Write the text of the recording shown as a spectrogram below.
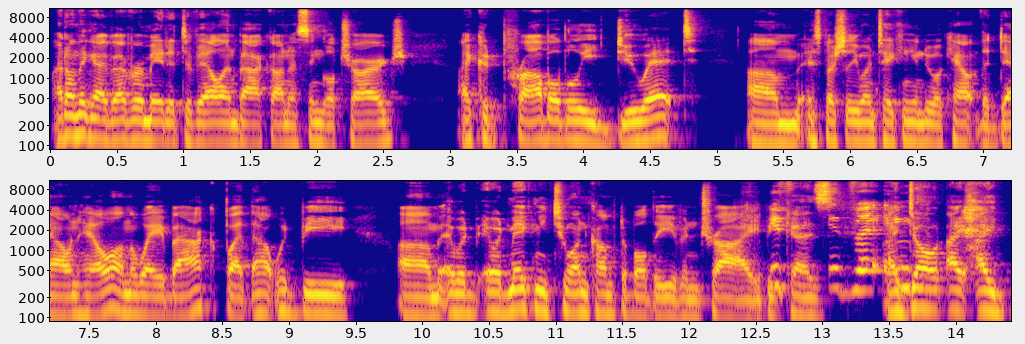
I don't think I've ever made it to Vail and back on a single charge. I could probably do it, um, especially when taking into account the downhill on the way back, but that would be um, it would it would make me too uncomfortable to even try because it's, it's I don't I, I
